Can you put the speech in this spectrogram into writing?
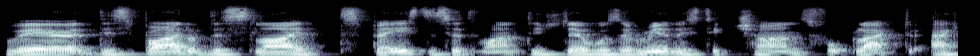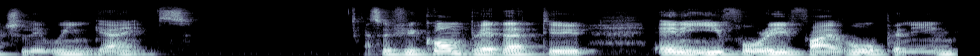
where despite of the slight space disadvantage there was a realistic chance for black to actually win games. So if you compare that to any e4, e5 opening,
